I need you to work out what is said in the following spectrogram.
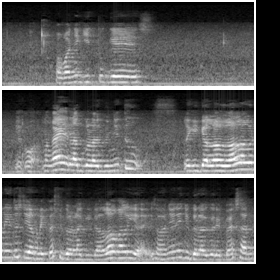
pokoknya gitu guys. Ya kok makanya lagu-lagunya tuh lagi galau-galau nih. Terus yang request juga lagi galau kali ya. Soalnya ini juga lagu requestan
